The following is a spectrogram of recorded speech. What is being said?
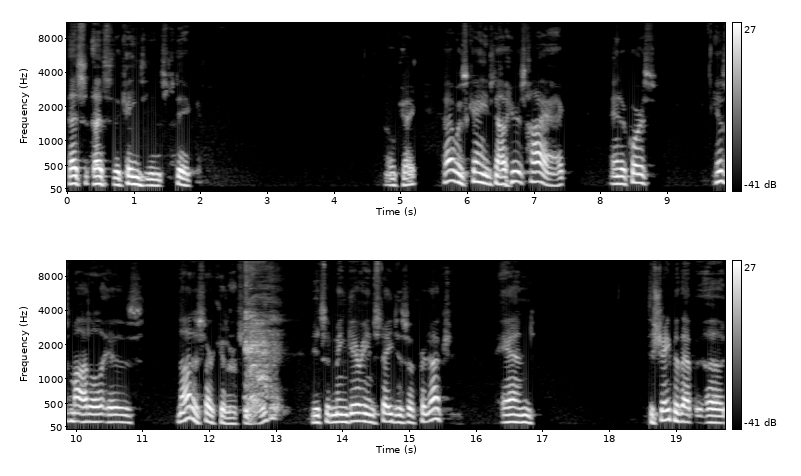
that's that's the Keynesian stick. Okay. That was Keynes. Now here's Hayek, and of course, his model is not a circular flow. It's a Mengerian stages of production. And the shape of that uh,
